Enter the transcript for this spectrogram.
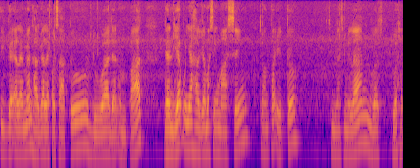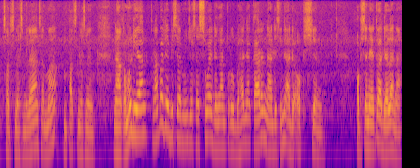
tiga elemen harga level 1, 2 dan 4 dan dia punya harga masing-masing. Contoh itu 99, 199 sama 499. Nah, kemudian kenapa dia bisa muncul sesuai dengan perubahannya? Karena di sini ada option. Optionnya itu adalah nah,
